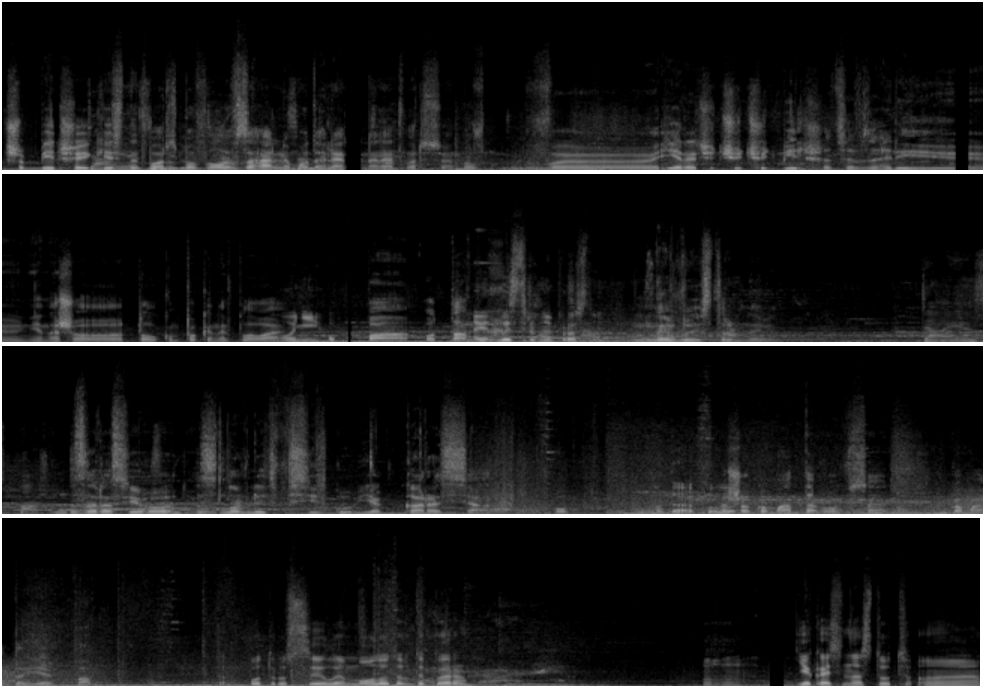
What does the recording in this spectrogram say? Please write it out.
щоб більше якийсь нетворс був. Але в загальному доглянь на нетворсу. Ну, в, в е, Гірачі чуть-чуть більше, це взагалі е, ні на що толком поки не впливає. О, ні. Опа, отак. А він вистрибне просто. Не вистрибне він. Зараз його зловлять в сітку, як карася. Оп. Ну да, Ну було. що, команда? О, все, ну, команда є. Бам. Так, Потрусили молотом тепер. Якась у нас тут. Е...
